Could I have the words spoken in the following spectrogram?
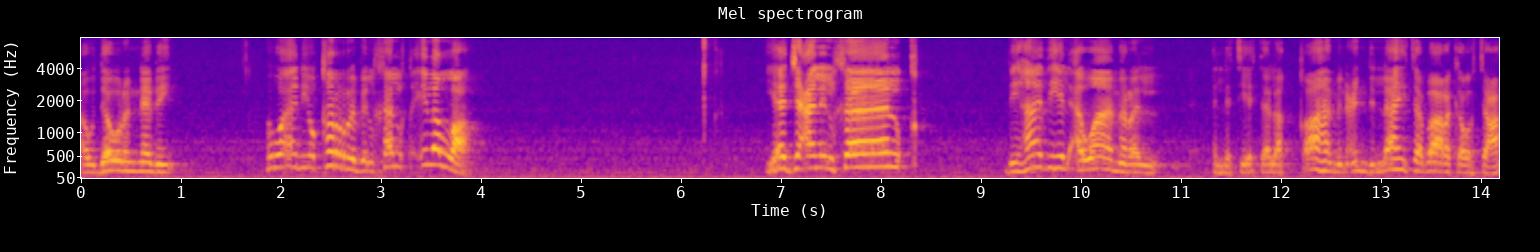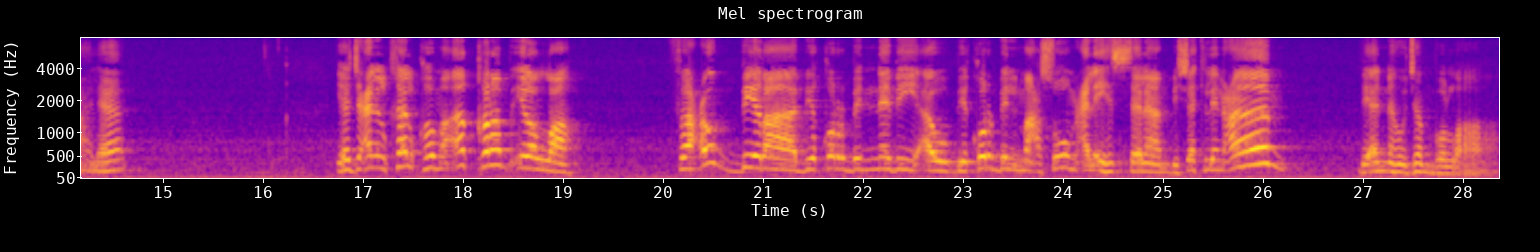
أو دور النبي؟ هو أن يقرب الخلق إلى الله. يجعل الخلق بهذه الأوامر التي يتلقاها من عند الله تبارك وتعالى يجعل الخلق هم أقرب إلى الله. فعبر بقرب النبي أو بقرب المعصوم عليه السلام بشكل عام بأنه جنب الله.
